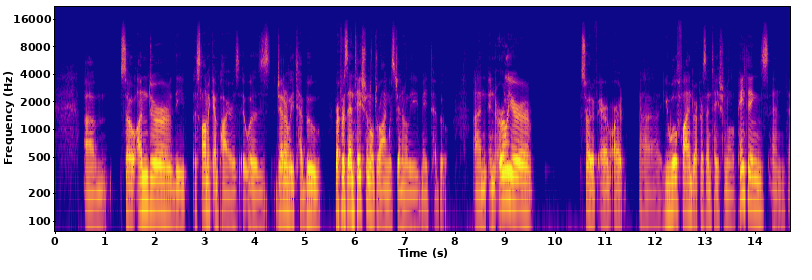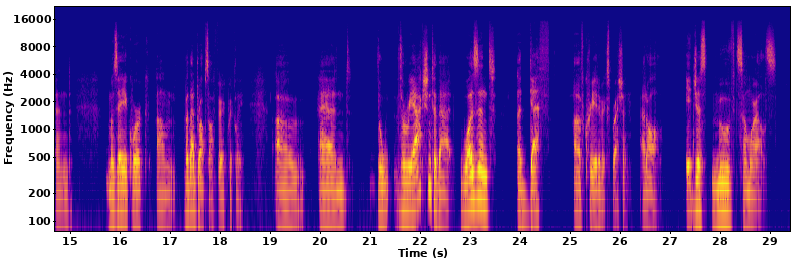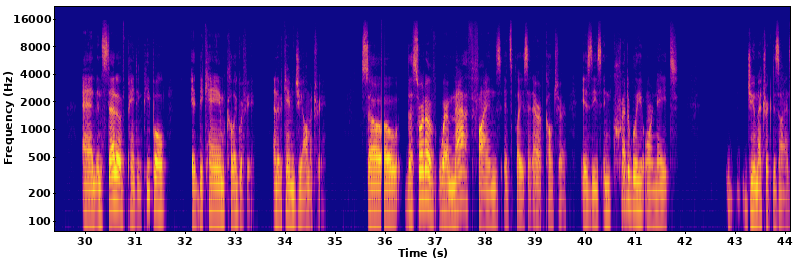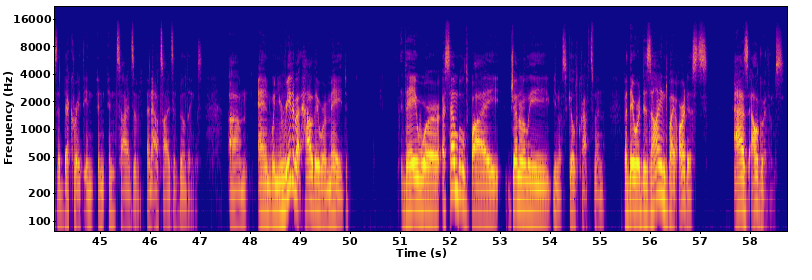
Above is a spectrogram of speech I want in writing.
Um, so under the Islamic empires, it was generally taboo. Representational drawing was generally made taboo. And in earlier sort of Arab art, uh, you will find representational paintings and and mosaic work, um, but that drops off very quickly. Uh, and the the reaction to that wasn't a death of creative expression at all. It just moved somewhere else. And instead of painting people, it became calligraphy and it became geometry. So the sort of where math finds its place in Arab culture is these incredibly ornate geometric designs that decorate the in, in, insides of and outsides of buildings. Um, and when you read about how they were made, they were assembled by generally, you know, skilled craftsmen, but they were designed by artists as algorithms.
